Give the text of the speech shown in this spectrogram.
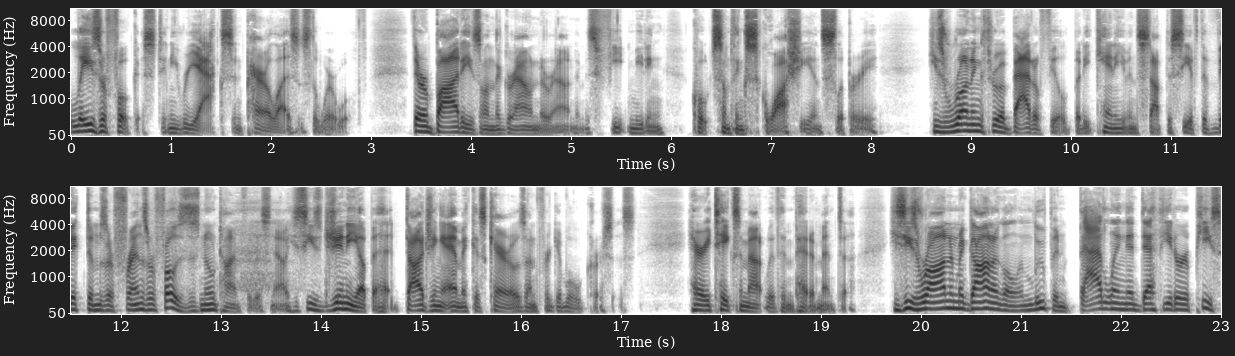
laser focused and he reacts and paralyzes the werewolf. There are bodies on the ground around him, his feet meeting, quote, something squashy and slippery. He's running through a battlefield, but he can't even stop to see if the victims are friends or foes. There's no time for this now. He sees Ginny up ahead, dodging Amycus Carrow's unforgivable curses. Harry takes him out with impedimenta. He sees Ron and McGonagall and Lupin battling a Death Eater apiece,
